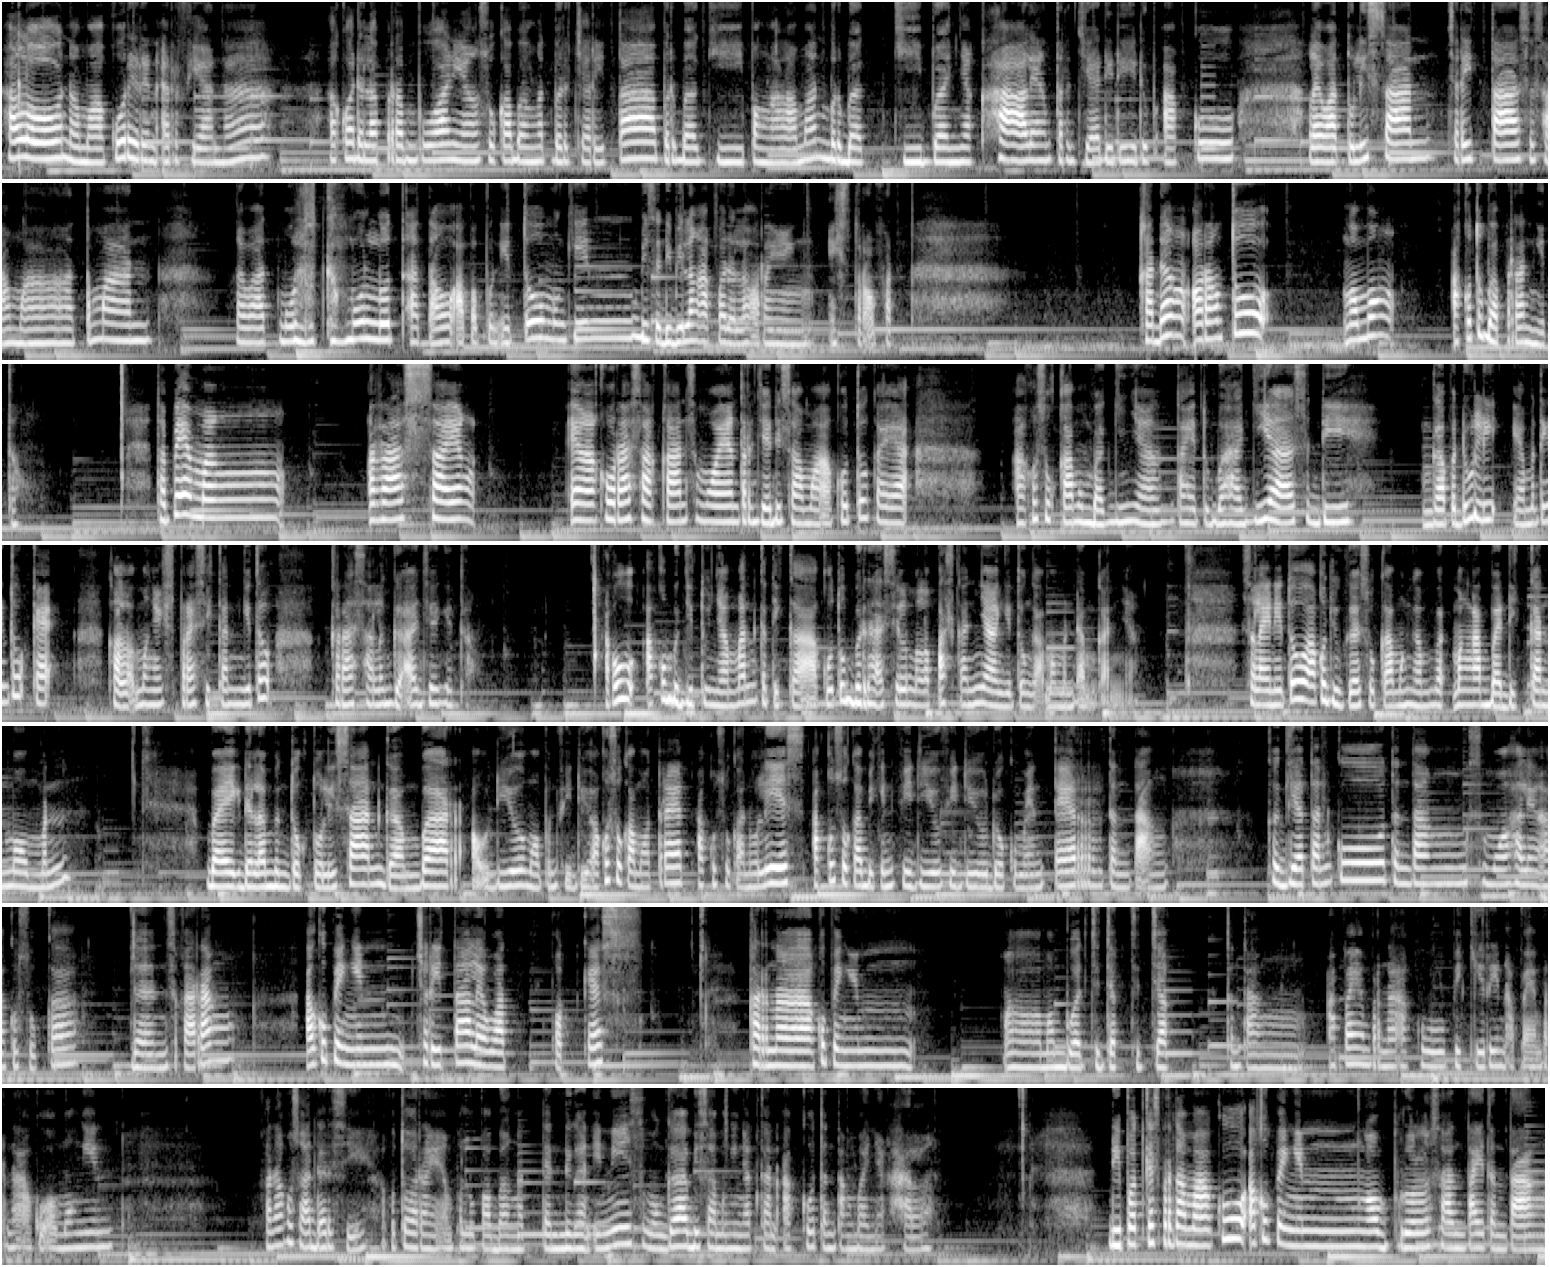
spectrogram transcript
Halo, nama aku Ririn Erviana. Aku adalah perempuan yang suka banget bercerita, berbagi pengalaman, berbagi banyak hal yang terjadi di hidup aku lewat tulisan, cerita sesama teman, lewat mulut ke mulut atau apa pun itu mungkin bisa dibilang aku adalah orang yang ekstrovert. Kadang orang tuh ngomong aku tuh baperan gitu. Tapi emang rasa yang yang aku rasakan semua yang terjadi sama aku tuh kayak aku suka membaginya. Entah itu bahagia sedih nggak peduli. Yang penting tuh kayak kalau mengekspresikan gitu kerasa lega aja gitu. Aku aku begitu nyaman ketika aku tuh berhasil melepaskannya gitu nggak memendamkannya Selain itu, aku juga suka mengabadikan momen baik dalam bentuk tulisan, gambar, audio maupun video. Aku suka motret, aku suka nulis, aku suka bikin video-video dokumenter tentang kegiatanku, tentang semua hal yang aku suka. Dan sekarang aku pengen cerita lewat podcast karena aku pengen uh, membuat jejak-jejak tentang apa yang pernah aku pikirin, apa yang pernah aku omongin. Karena aku sadar sih, aku tuh orang yang pelupa banget dan dengan ini semoga bisa mengingatkan aku tentang banyak hal. Di podcast pertama aku, aku pengen ngobrol santai tentang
